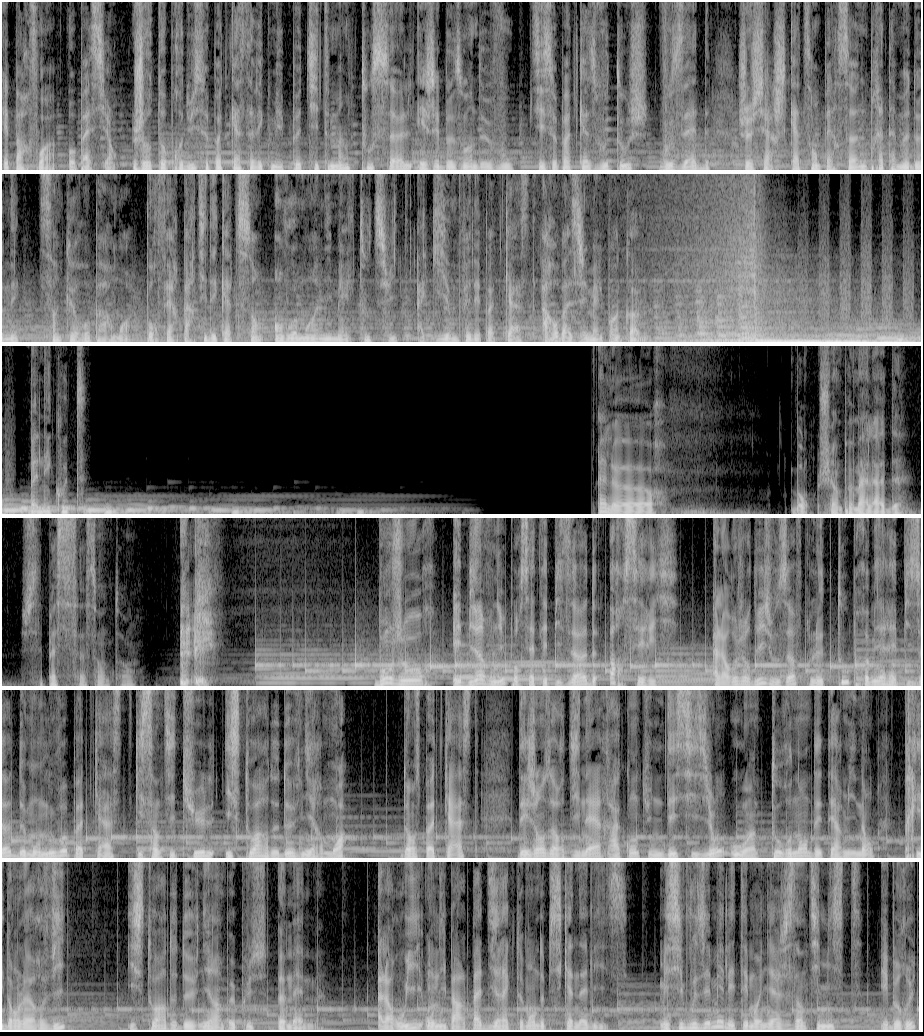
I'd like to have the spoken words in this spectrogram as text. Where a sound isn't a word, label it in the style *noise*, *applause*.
et parfois au patient. J'autoproduis ce podcast avec mes petites mains tout seul et j'ai besoin de vous. Si ce podcast vous touche, vous aide, je cherche 400 personnes prêtes à me donner 5 euros par mois. Pour faire partie des 400, envoie-moi un email tout de suite à guillaumefedepodcast.com. Bonne écoute Alors, bon, je suis un peu malade. Je sais pas si ça s'entend. *clears throat* Bonjour et bienvenue pour cet épisode hors série. Alors aujourd'hui, je vous offre le tout premier épisode de mon nouveau podcast qui s'intitule Histoire de devenir moi. Dans ce podcast, des gens ordinaires racontent une décision ou un tournant déterminant pris dans leur vie, histoire de devenir un peu plus eux-mêmes. Alors oui, on n'y parle pas directement de psychanalyse, mais si vous aimez les témoignages intimistes et bruts,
